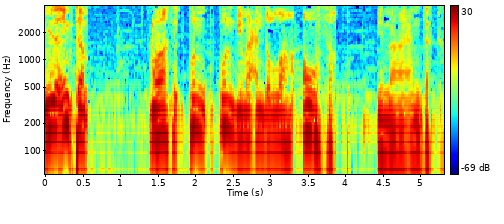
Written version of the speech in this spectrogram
إذا أنت واثق كن كن بما عند الله أوثق. بما عندك.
